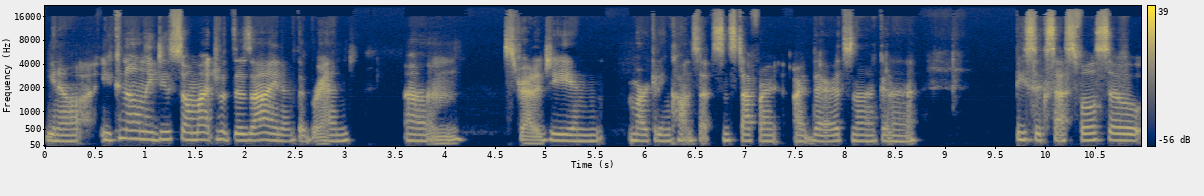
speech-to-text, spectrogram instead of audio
you know you can only do so much with design of the brand um, strategy and marketing concepts and stuff aren't aren't there it's not gonna be successful so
